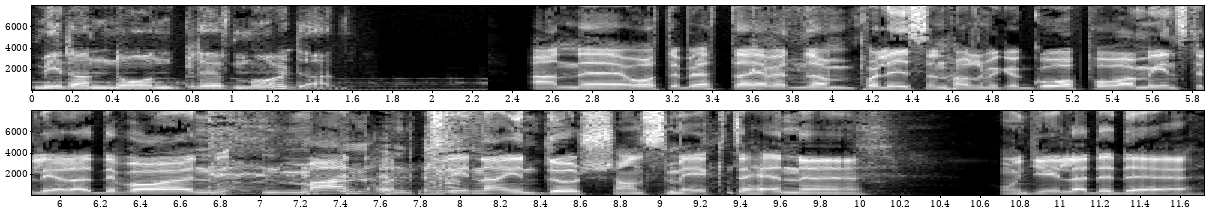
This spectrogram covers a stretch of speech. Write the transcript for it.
medan någon blev mördad. Han eh, återberättar, jag vet inte om polisen har så mycket att gå på, vad minns du Lera? Det var en man och en kvinna i en dusch, han smekte henne, hon gillade det.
